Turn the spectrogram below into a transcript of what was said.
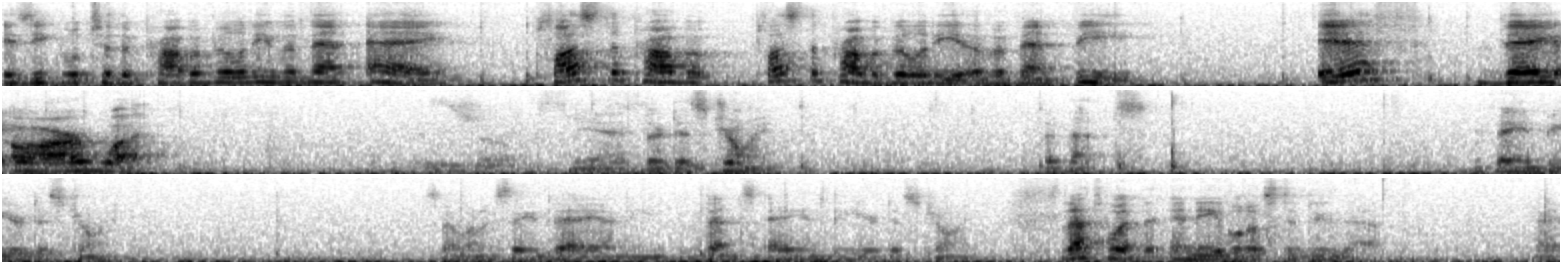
is equal to the probability of event A plus the, prob plus the probability of event B if they are what? Yeah, they're disjoint events. If A and B are disjoint. So when I say they, I mean events A and B are disjoint. So that's what enabled us to do that. Okay?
